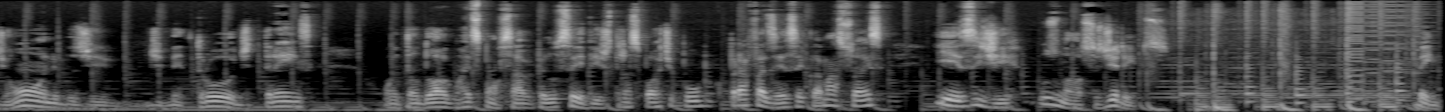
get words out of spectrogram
de ônibus, de, de metrô, de trens, ou então do órgão responsável pelo serviço de transporte público para fazer as reclamações e exigir os nossos direitos. Bem,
